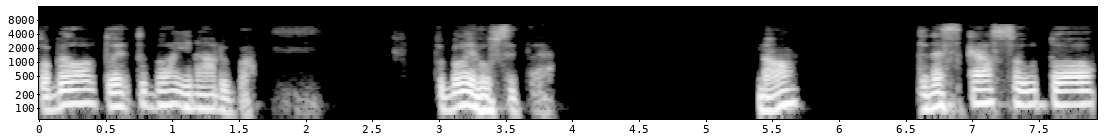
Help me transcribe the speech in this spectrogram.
To, bylo, to, je, to byla jiná doba. To byly husité. No, dneska jsou to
